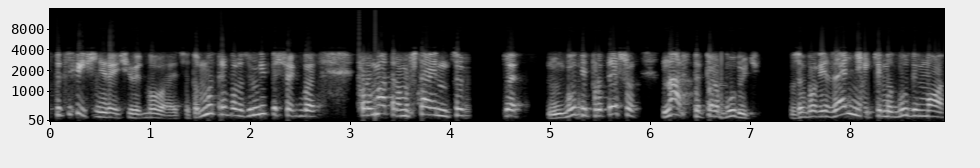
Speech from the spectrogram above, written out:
специфічні речі відбуваються. Тому треба розуміти, що якби формат Рамштайну це буде про те, що нас тепер будуть зобов'язання, які ми будемо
